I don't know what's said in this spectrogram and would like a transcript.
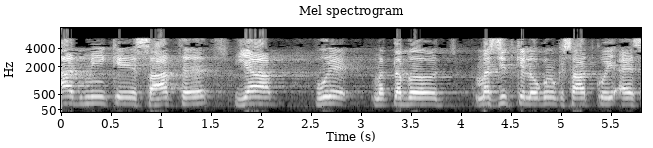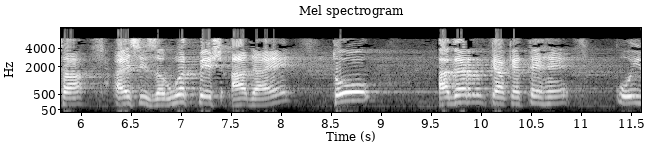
آدمی کے ساتھ یا پورے مطلب مسجد کے لوگوں کے ساتھ کوئی ایسا ایسی ضرورت پیش آ جائے تو اگر کیا کہتے ہیں کوئی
